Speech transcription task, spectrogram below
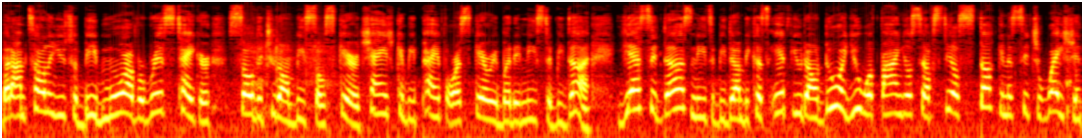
but I'm telling you to be more of a risk taker so that you don't be so scared. Change can be painful or scary, but it needs to be done. Yes, it does need to be done because if you don't do it, you will find yourself still stuck in a situation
